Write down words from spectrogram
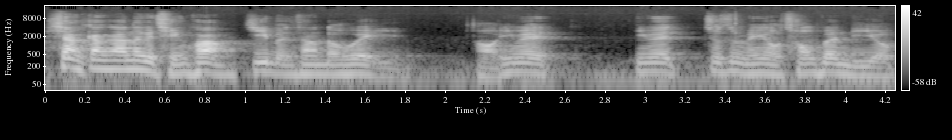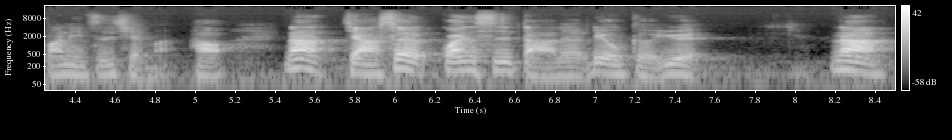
像刚刚那个情况，基本上都会赢。好，因为因为就是没有充分理由把你支遣嘛。好，那假设官司打了六个月，那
